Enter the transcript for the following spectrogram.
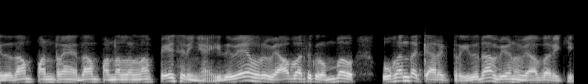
இதுதான் பண்றேன் இதான் பண்ணலாம் பேசுறீங்க. இதுவே ஒரு வியாபாரத்துக்கு ரொம்ப உகந்த கேரக்டர் இதுதான் வேணும் வியாபாரிக்கு.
